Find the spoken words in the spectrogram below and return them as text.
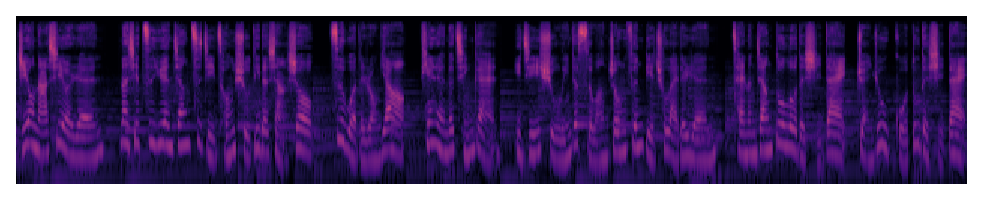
只有拿西尔人，那些自愿将自己从属地的享受、自我的荣耀、天然的情感以及属灵的死亡中分别出来的人，才能将堕落的时代转入国度的时代，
